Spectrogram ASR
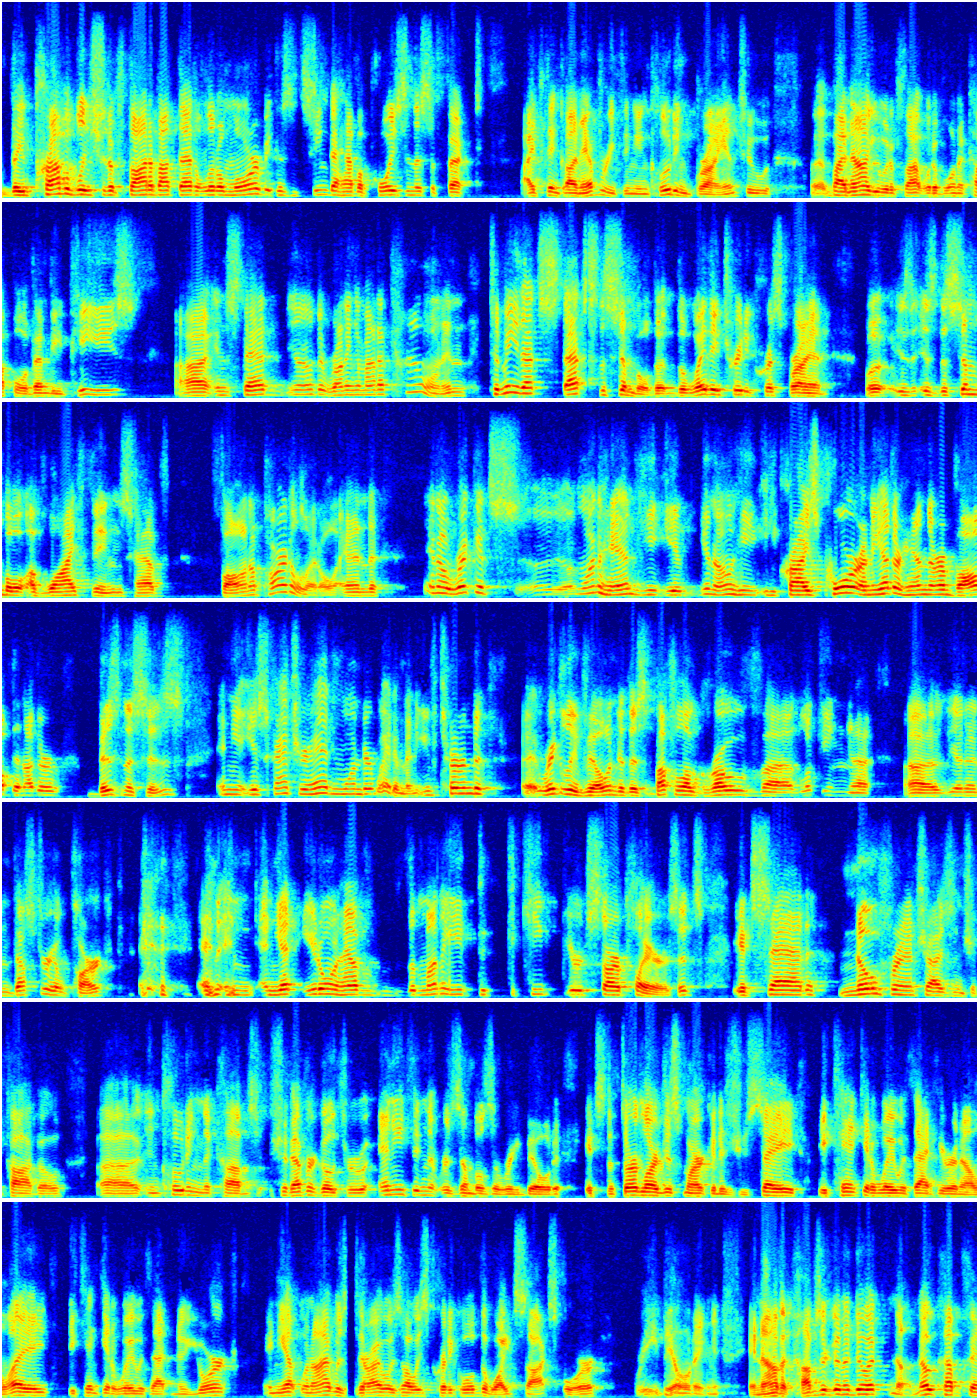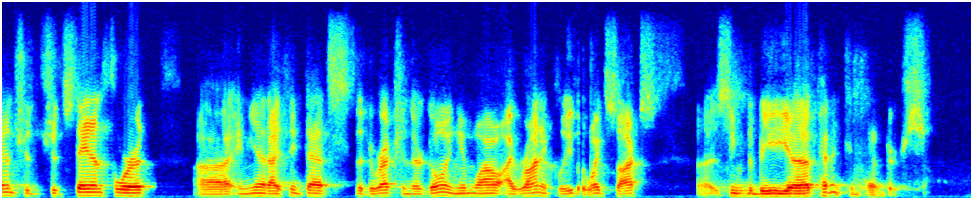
they probably should have thought about that a little more because it seemed to have a poisonous effect, I think, on everything, including Bryant, who uh, by now you would have thought would have won a couple of MVPs. Uh, instead, you know, they're running him out of town, and to me, that's that's the symbol. The the way they treated Kris Bryant is is the symbol of why things have fallen apart a little. And you know, Ricketts, uh, on one hand, he, you, you know, he, he cries poor. On the other hand, they're involved in other businesses. And you, you scratch your head and wonder, wait a minute, you've turned uh, Wrigleyville into this Buffalo Grove uh, looking uh, uh, an industrial park. and, and and yet you don't have the money to, to keep your star players. It's it's sad. No franchise in Chicago uh, including the Cubs, should ever go through anything that resembles a rebuild. It's the third largest market, as you say. You can't get away with that here in LA. You can't get away with that in New York. And yet, when I was there, I was always critical of the White Sox for rebuilding. And now the Cubs are going to do it. No, no Cub fan should should stand for it. Uh, and yet, I think that's the direction they're going in. While ironically, the White Sox uh, seem to be uh, pennant contenders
